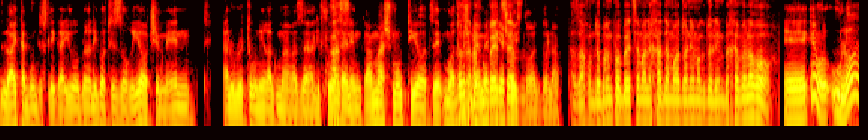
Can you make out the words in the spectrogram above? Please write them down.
לא הייתה בונדסליגה, היו עובר ליגות אזוריות שמהן עלו לטורניר הגמר, אז האליפויות אז- האלה הן גם משמעותיות, זה מועדון שבאמת יש בעצם- לו היסטוריה גדולה. אז אנחנו מדברים פה בעצם על אחד המועדונים הגדולים בחבל ארור. אה, כן, הוא- הוא לא,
